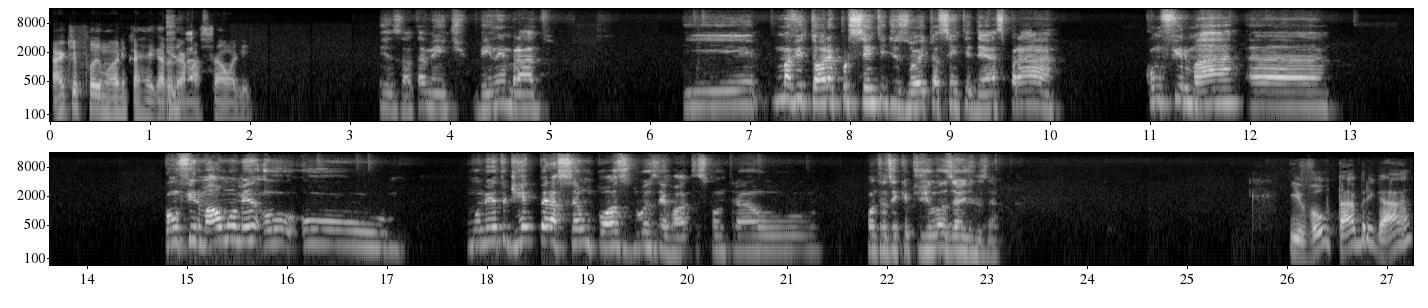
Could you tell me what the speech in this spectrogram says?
Art foi o maior encarregado Exato. da armação ali. Exatamente, bem lembrado. E uma vitória por 118 a 110 para confirmar uh, confirmar o momento o, o, o, momento de recuperação pós duas derrotas contra o contra as equipes de Los Angeles, né? E voltar a brigar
